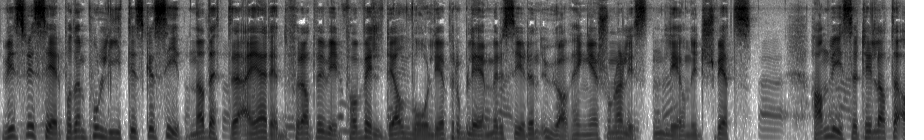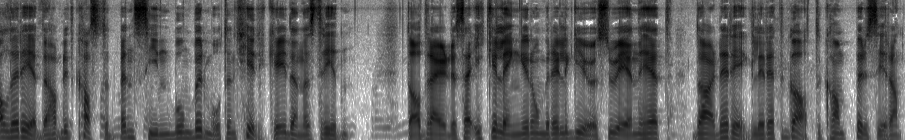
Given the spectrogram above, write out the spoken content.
Hvis vi ser på den politiske siden av dette, er jeg redd for at vi vil få veldig alvorlige problemer, sier den uavhengige journalisten Leonid Svets. Han viser til at det allerede har blitt kastet bensinbomber mot en kirke i denne striden. Da dreier det seg ikke lenger om religiøs uenighet, da er det regelrett gatekamper, sier han.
